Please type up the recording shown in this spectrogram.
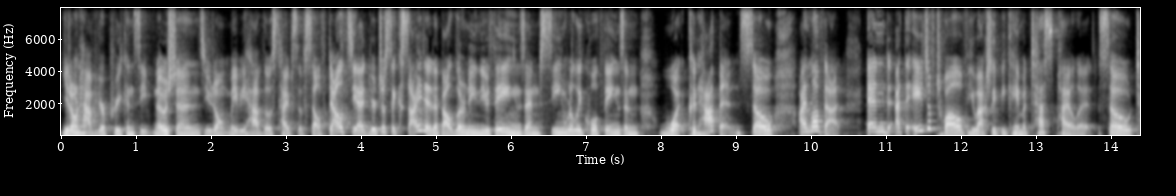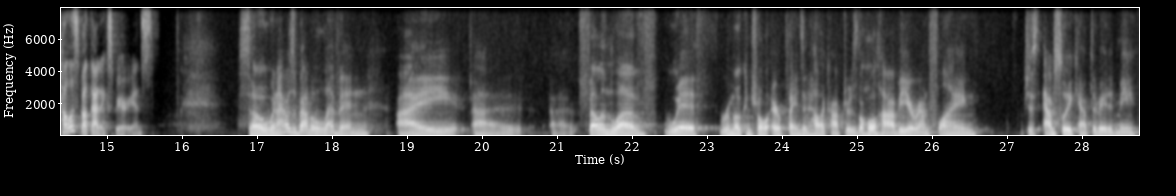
You don't have your preconceived notions. You don't maybe have those types of self doubts yet. You're just excited about learning new things and seeing really cool things and what could happen. So I love that. And at the age of 12, you actually became a test pilot. So tell us about that experience. So when I was about 11, I uh, uh, fell in love with remote control airplanes and helicopters. The whole hobby around flying just absolutely captivated me.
